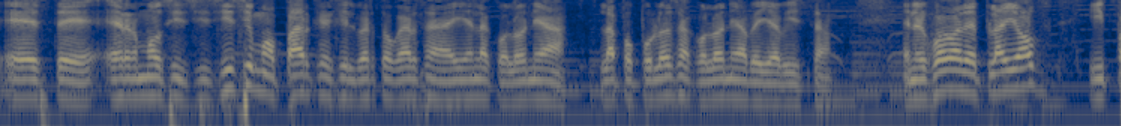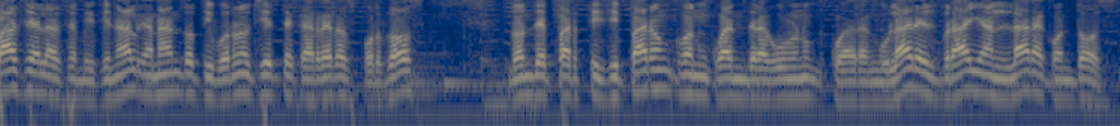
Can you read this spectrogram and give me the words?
este hermosísimo parque Gilberto Garza ahí en la colonia, la populosa colonia Bellavista. En el juego de playoff y pase a la semifinal ganando Tiburón siete carreras por dos, donde participaron con cuadrangulares Brian Lara con dos,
